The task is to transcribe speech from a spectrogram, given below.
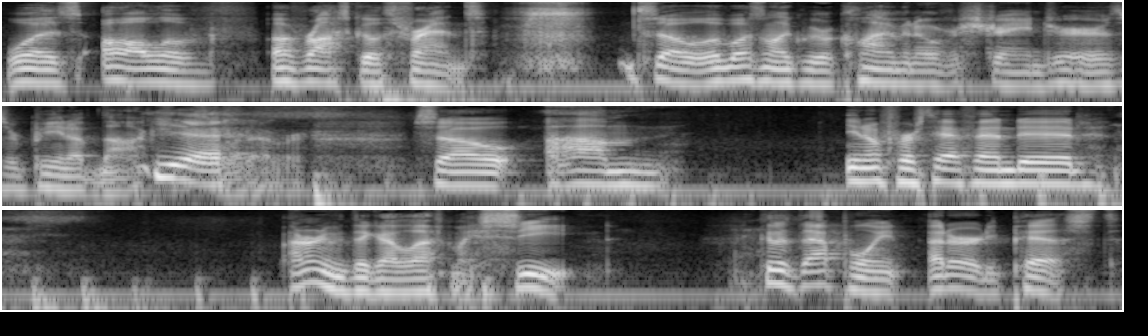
was all of of roscoe's friends so it wasn't like we were climbing over strangers or being obnoxious Yeah. or whatever so um you know first half ended i don't even think i left my seat because at that point i'd already pissed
